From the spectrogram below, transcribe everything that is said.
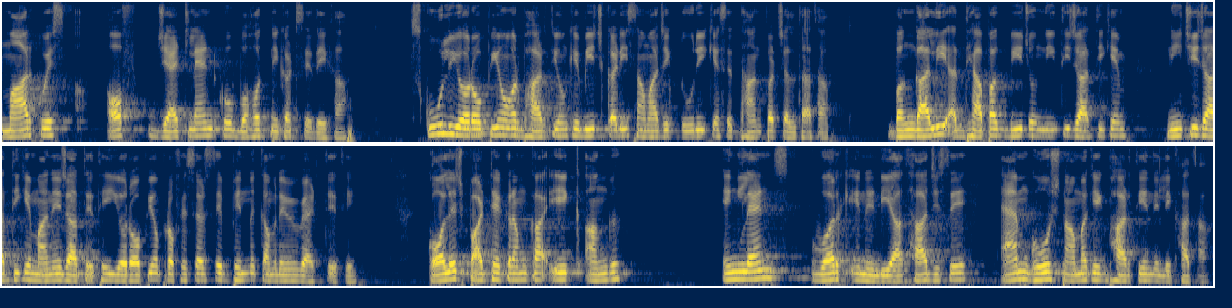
मार्क्विस ऑफ़ जेटलैंड को बहुत निकट से देखा। स्कूल यूरोपियों और भारतीयों के बीच कड़ी सामाजिक दूरी के सिद्धांत पर चलता था। बंगाली अध्यापक भी जो नीति जाति के, नीची जाति के माने जाते थे। यूरोपियों प्रोफेसर से भिन्न कमरे में बैठते थे। कॉलेज पाठ्यक्रम का एक अंग इंग्लैंड्स वर्क इन इंडिया था, जिसे एम घोष नामक एक भारतीय ने लिखा था।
